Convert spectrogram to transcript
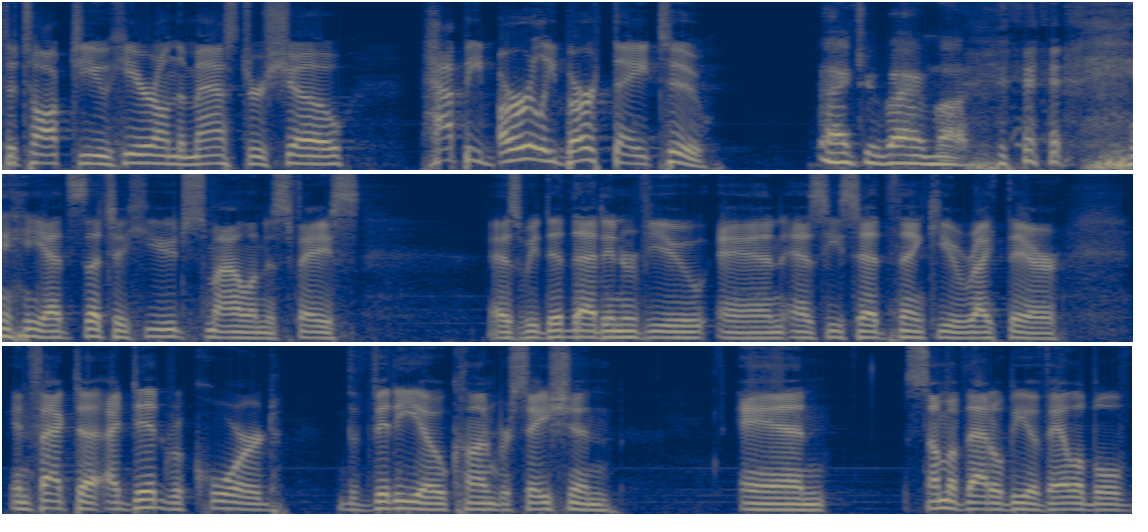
to talk to you here on the Master Show. Happy early birthday, too. Thank you very much. he had such a huge smile on his face as we did that interview, and as he said, thank you right there. In fact, uh, I did record the video conversation, and some of that will be available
